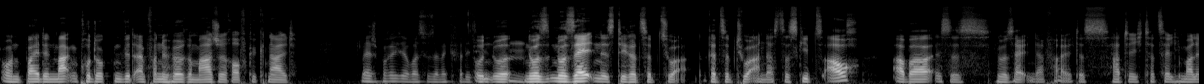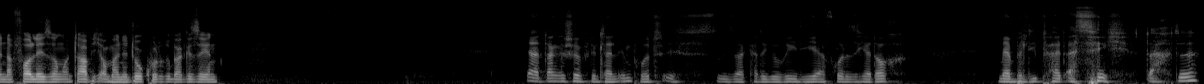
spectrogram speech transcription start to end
Und bei den Markenprodukten wird einfach eine höhere Marge raufgeknallt. Mensch, mache ich auch was für seine Qualität. Und nur, Hm. nur, nur selten ist die Rezeptur, Rezeptur anders. Das gibt's auch, aber es ist nur selten der Fall. Das hatte ich tatsächlich mal in der Vorlesung und da habe ich auch mal eine Doku drüber gesehen. Ja, danke schön für den kleinen Input ist zu dieser Kategorie. Die erfreute sich ja doch mehr Beliebtheit, als ich dachte.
